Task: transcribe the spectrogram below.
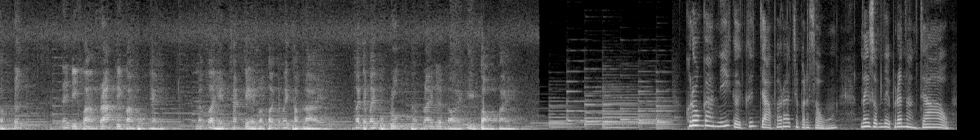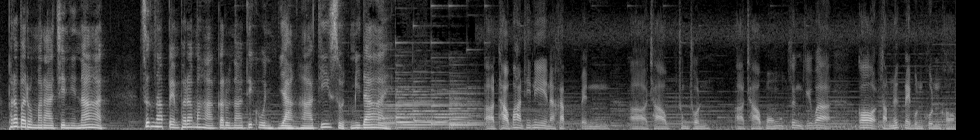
สำนึก ได้มีความรักมีความหวงแหนแล้วก็เห็นชัดเจนว่าเขาจะไม่ทำลายเขาจะไม่บุกรุกทำไร่เลือดลอยอีกต่อไป โครงการนี้เกิดขึ้นจากพระราชประสงค์ ในสมเด็จพระนางเจ้า พระบรมราชินีนาถซึ่งนับเป็นพระมหากรุณาธิคุณอย่างหาที่สุดมิได้อ่าชาวบ้านที่นี่นะครับเป็นอ่าชาวชุมชนอ่าชาวมงซึ่งคิดว่า ก็สำนึกในบุญคุณของ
